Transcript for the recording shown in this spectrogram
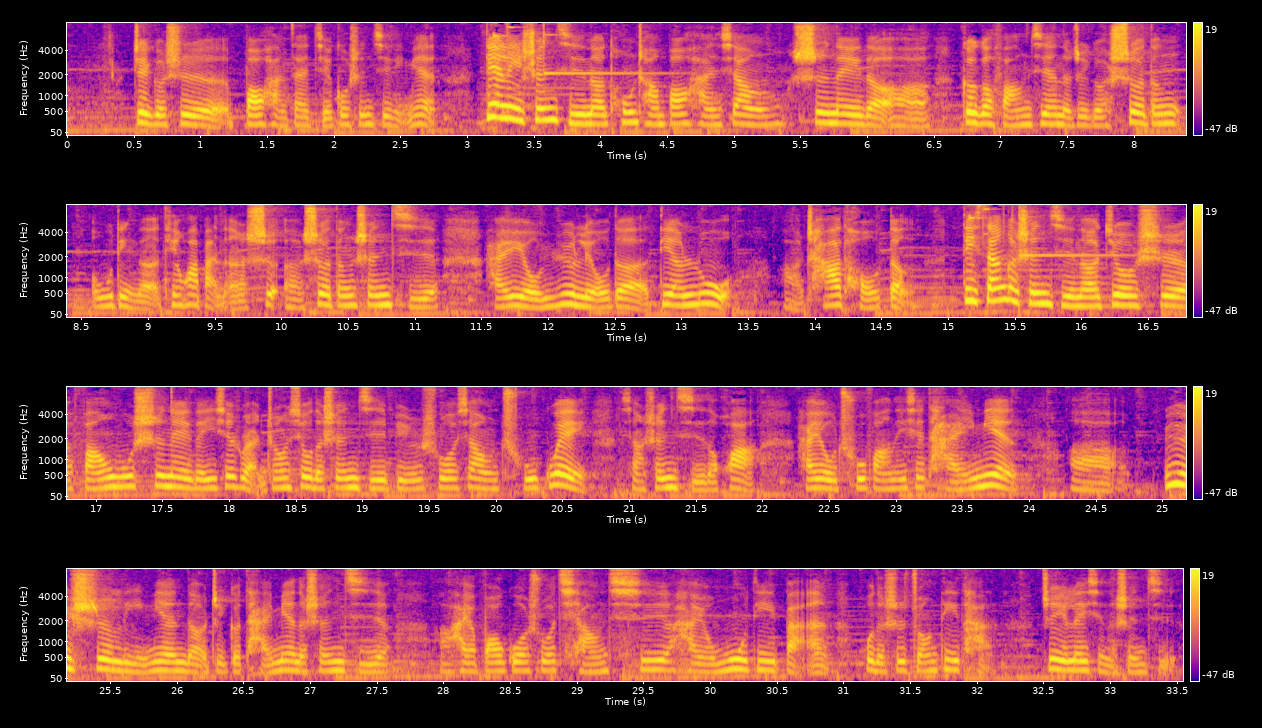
这个是包含在结构升级里面。电力升级呢，通常包含像室内的呃各个房间的这个射灯、屋顶的天花板的射呃射灯升级，还有预留的电路啊插头等。第三个升级呢，就是房屋室内的一些软装修的升级，比如说像橱柜想升级的话，还有厨房的一些台面，啊，浴室里面的这个台面的升级，啊，还有包括说墙漆，还有木地板或者是装地毯这一类型的升级。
